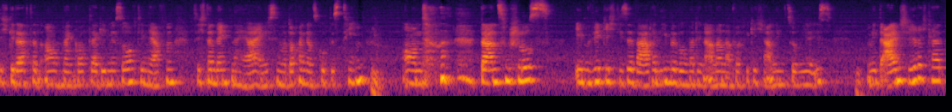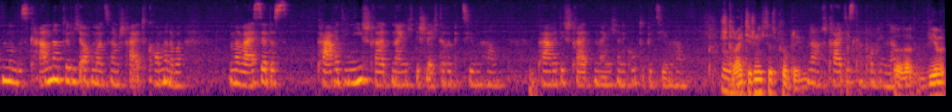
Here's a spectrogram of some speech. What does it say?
sich gedacht hat, oh mein Gott, der geht mir so auf die Nerven, sich dann denkt, naja, eigentlich sind wir doch ein ganz gutes Team. Und dann zum Schluss eben wirklich diese wahre Liebe, wo man den anderen einfach wirklich annimmt, so wie er ist, mit allen Schwierigkeiten. Und es kann natürlich auch mal zu einem Streit kommen, aber man weiß ja, dass Paare, die nie streiten, eigentlich die schlechtere Beziehung haben. Paare, die streiten, eigentlich eine gute Beziehung haben. Streit ist nicht das Problem. Na, Streit ist kein Problem. Ne? Wir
